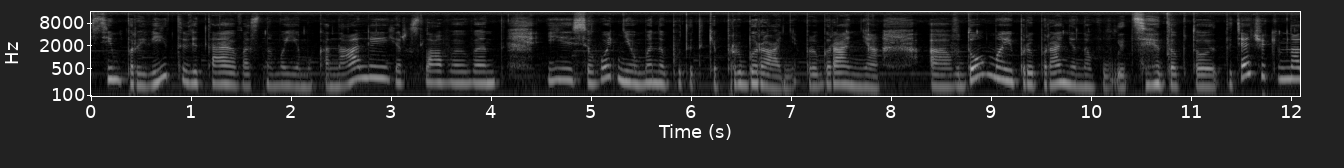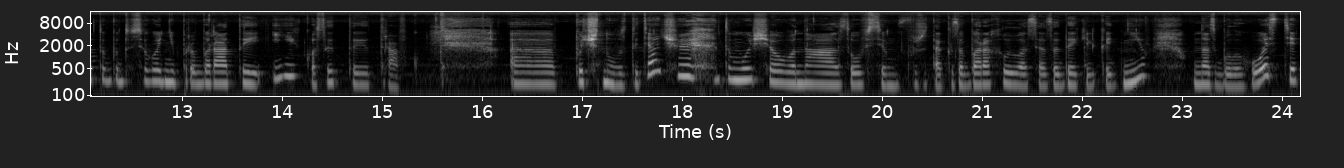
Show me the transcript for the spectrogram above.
Всім привіт! Вітаю вас на моєму каналі Ярослава Евент. І сьогодні у мене буде таке прибирання. Прибирання вдома і прибирання на вулиці. Тобто дитячу кімнату буду сьогодні прибирати і косити травку. Е, Почну з дитячої, тому що вона зовсім вже так забарахлилася за декілька днів. У нас були гості,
